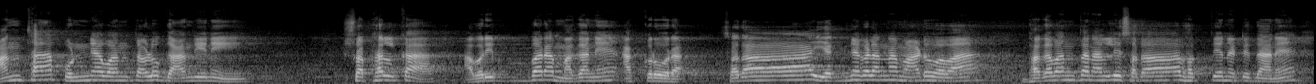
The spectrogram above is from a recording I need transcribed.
ಅಂಥ ಪುಣ್ಯವಂತಳು ಗಾಂಧಿನಿ ಶ್ವಫಲ್ಕ ಅವರಿಬ್ಬರ ಮಗನೇ ಅಕ್ರೂರ. ಸದಾ ಯಜ್ಞಗಳನ್ನು ಮಾಡುವವ, ಭಗವಂತನಲ್ಲಿ ಸದಾ ಭಕ್ತಿಯನ್ನಿಟ್ಟಿದ್ದಾನೆ.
